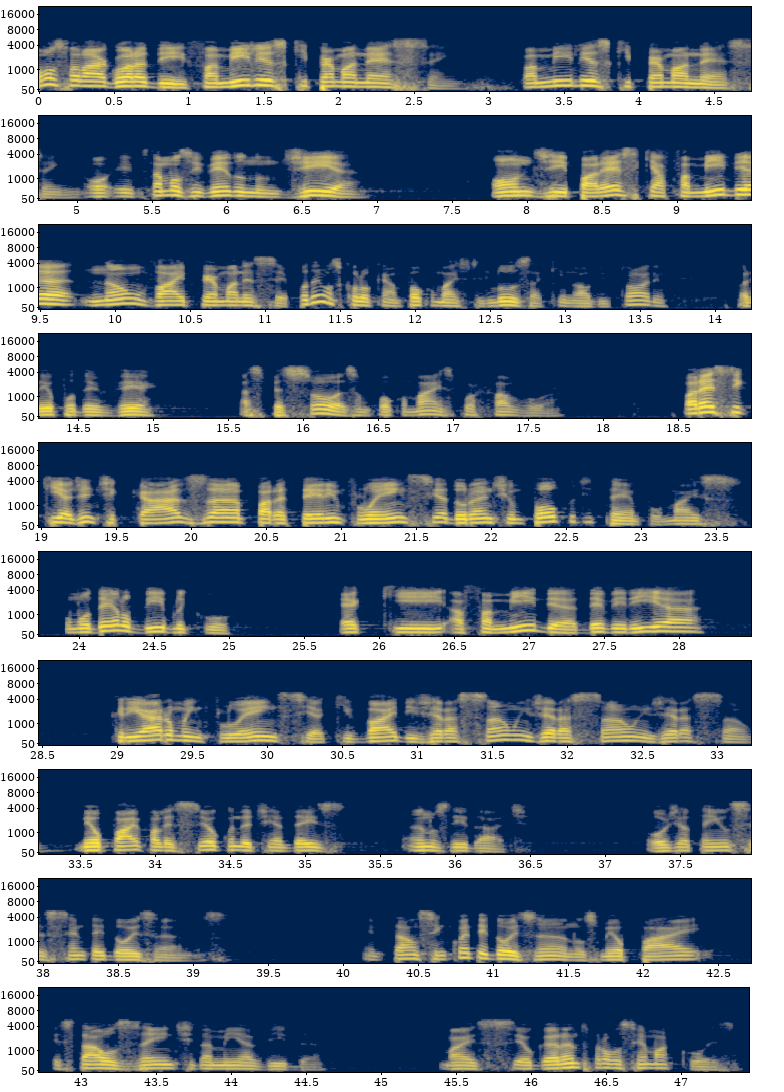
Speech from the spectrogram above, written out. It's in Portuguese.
Vamos falar agora de famílias que permanecem. Famílias que permanecem. Estamos vivendo num dia onde parece que a família não vai permanecer. Podemos colocar um pouco mais de luz aqui no auditório para eu poder ver as pessoas um pouco mais, por favor? Parece que a gente casa para ter influência durante um pouco de tempo, mas o modelo bíblico é que a família deveria criar uma influência que vai de geração em geração em geração. Meu pai faleceu quando eu tinha 10 anos de idade. Hoje eu tenho 62 anos. Então, 52 anos, meu pai está ausente da minha vida. Mas eu garanto para você uma coisa:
